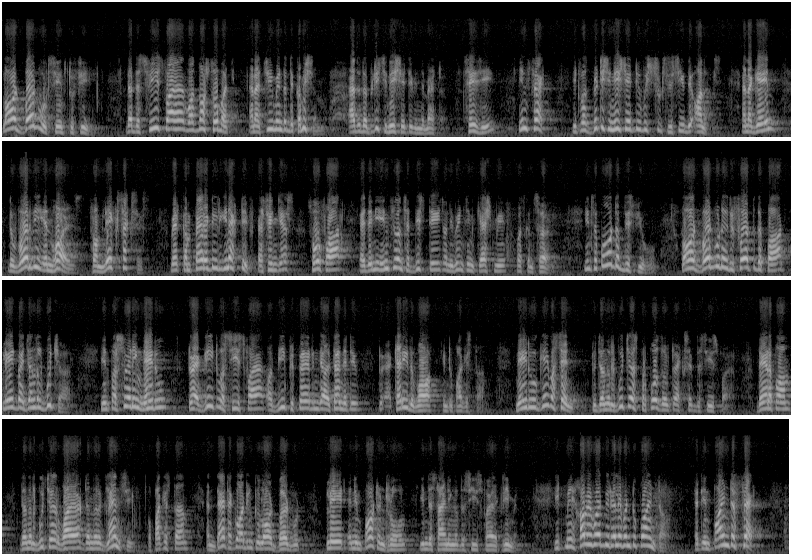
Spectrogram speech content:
Lord Birdwood seems to feel that the ceasefire was not so much an achievement of the Commission as of the British initiative in the matter. Says he, in fact, it was British initiative which should receive the honors. And again, the worthy envoys from Lake Success were comparatively inactive passengers so far as any influence at this stage on events in Kashmir was concerned. In support of this view, Lord Birdwood has referred to the part played by General Bucher in persuading Nehru to agree to a ceasefire or be prepared in the alternative to carry the war into Pakistan. Nehru gave assent to General Bucher's proposal to accept the ceasefire. Thereupon, General Bucher wired General Gracey of Pakistan, and that, according to Lord Birdwood, played an important role in the signing of the ceasefire agreement. It may, however, be relevant to point out that in point of fact,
